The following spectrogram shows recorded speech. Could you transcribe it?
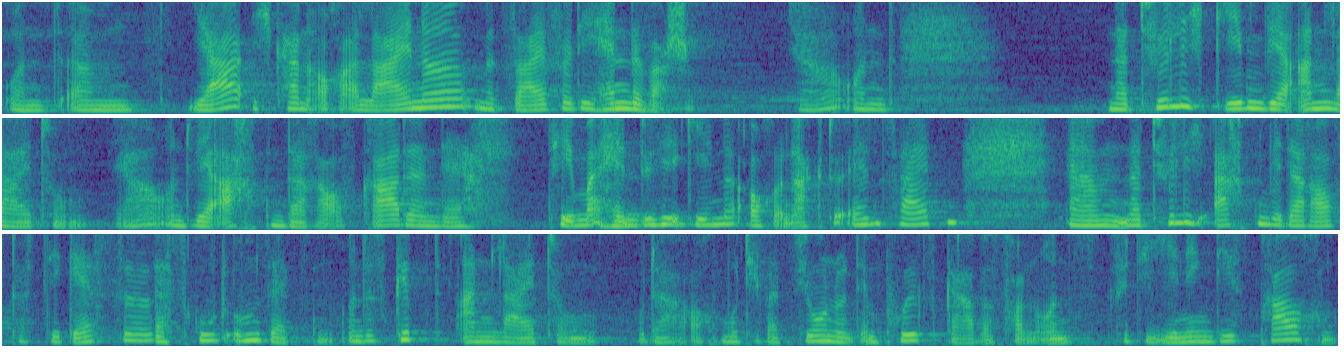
Und ähm, ja, ich kann auch alleine mit Seife die Hände waschen. Ja, und natürlich geben wir Anleitung, ja, und wir achten darauf, gerade in der Thema Händehygiene, auch in aktuellen Zeiten. Ähm, natürlich achten wir darauf, dass die Gäste das gut umsetzen. Und es gibt Anleitungen oder auch Motivation und Impulsgabe von uns für diejenigen, die es brauchen.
